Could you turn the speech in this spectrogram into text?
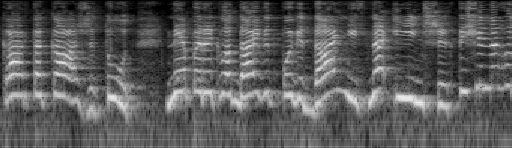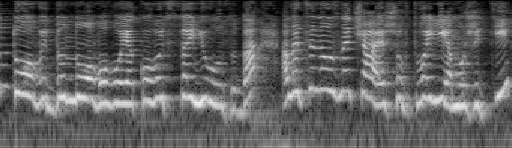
Карта каже тут: не перекладай відповідальність на інших. Ти ще не готовий до нового якогось союзу, да? але це не означає, що в твоєму житті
